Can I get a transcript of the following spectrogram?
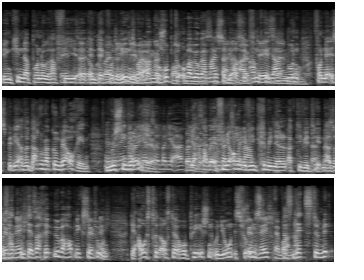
wegen Kinderpornografie äh, entdeckt wurde. Reden Sie mal über korrupte Oberbürgermeister, die aus dem Amt gejagt wurden von der SPD. Also darüber können wir auch reden. Ja, Müssen wir nicht. Ja, aber er findet ja auch irgendwie kriminelle Aktivitäten. Ja, also das hat nicht. mit der Sache überhaupt nichts Stimmt zu tun. nicht. Der Austritt aus der Europäischen Union ist für Stimmt uns nicht, das letzte Mittel.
